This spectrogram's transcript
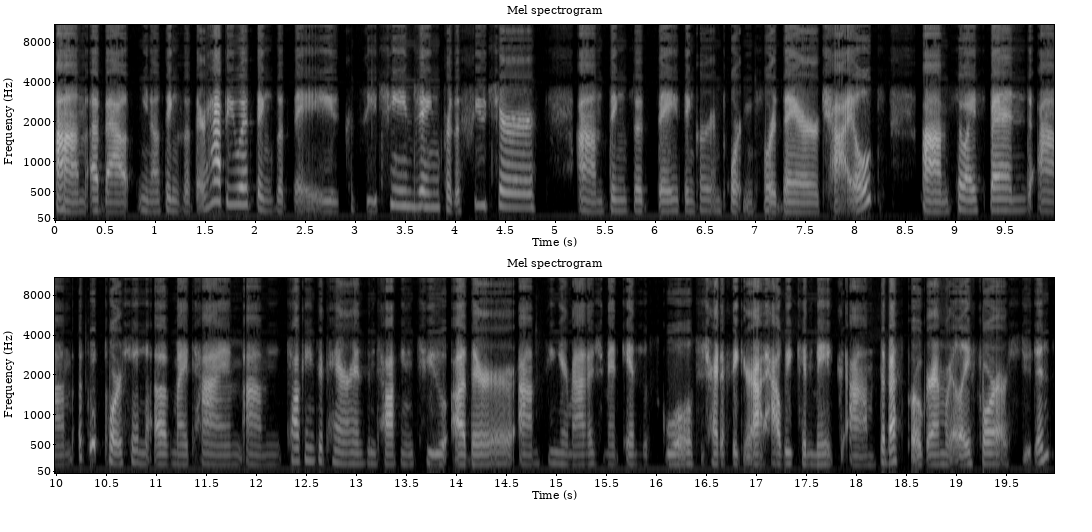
um, about, you know, things that they're happy with, things that they could see changing for the future, um, things that they think are important for their child. Um, so I spend um, a good portion of my time um, talking to parents and talking to other um, senior management in the school to try to figure out how we can make um, the best program really for our students.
